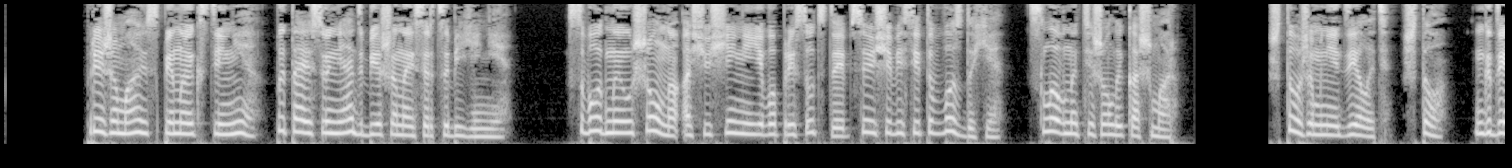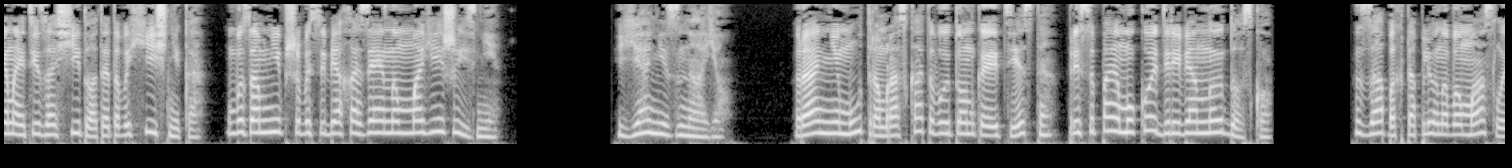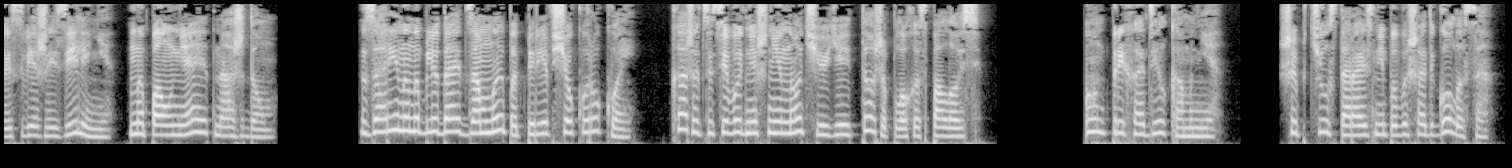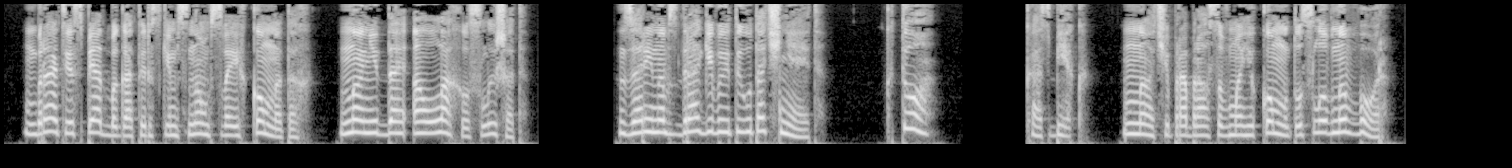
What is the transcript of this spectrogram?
Прижимаюсь спиной к стене, пытаясь унять бешеное сердцебиение. Сводный ушел, но ощущение его присутствия все еще висит в воздухе, словно тяжелый кошмар. Что же мне делать? Что? Где найти защиту от этого хищника, возомнившего себя хозяином моей жизни? Я не знаю. Ранним утром раскатываю тонкое тесто, присыпая мукой деревянную доску. Запах топленого масла и свежей зелени наполняет наш дом. Зарина наблюдает за мной, подперев щеку рукой. Кажется, сегодняшней ночью ей тоже плохо спалось. Он приходил ко мне. Шепчу, стараясь не повышать голоса. Братья спят богатырским сном в своих комнатах, но не дай Аллах услышат. Зарина вздрагивает и уточняет. «Кто?» «Казбек». Ночью пробрался в мою комнату, словно вор.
